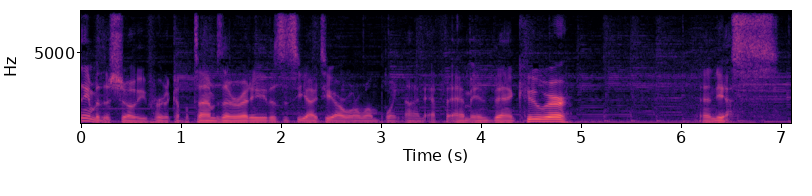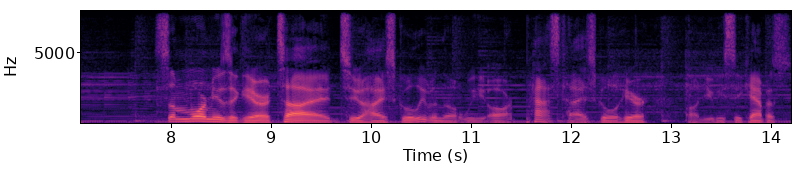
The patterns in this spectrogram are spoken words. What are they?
Name of the show you've heard a couple times already. This is CITR 101.9 FM in Vancouver. And yes, some more music here tied to high school, even though we are past high school here on UBC campus.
